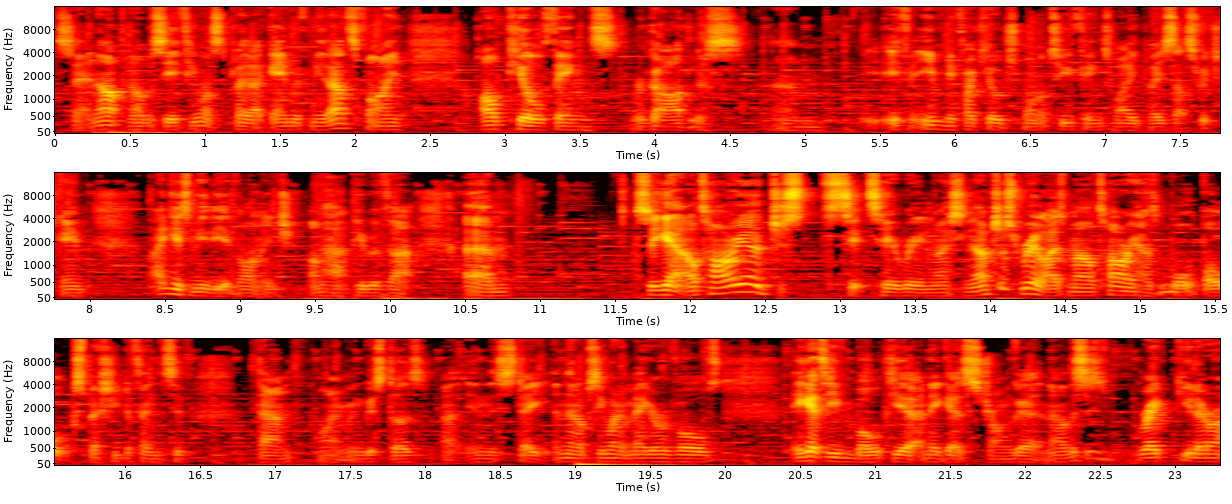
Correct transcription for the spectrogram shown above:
setting up, and obviously if he wants to play that game with me, that's fine. I'll kill things regardless. Um, if, even if I kill just one or two things while he plays that switch game, that gives me the advantage. I'm happy with that. Um, so yeah, Altaria just sits here really nicely. I've just realised my Altaria has more bulk, especially defensive, than my Ringus does uh, in this state. And then obviously when it Mega Evolves, it gets even bulkier and it gets stronger. Now this is regular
